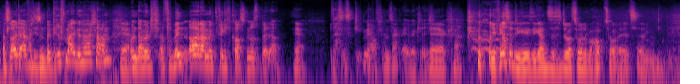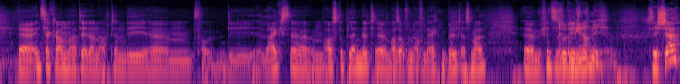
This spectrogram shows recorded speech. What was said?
dass Leute einfach diesen Begriff mal gehört haben und damit verbinden, oh, damit kriege ich kostenlos Bilder. Ja. Das ist, geht mir auf den Sack, ey, wirklich. Ja, ja, klar. Wie findest du die, die ganze Situation überhaupt so? Jetzt, ähm, äh, Instagram hat ja dann auch dann die, ähm, die Likes äh, ausgeblendet, ähm, also auf, auf dem rechten Bild erstmal. Ähm, wie findest du so bei die. Mir noch nicht. Sicher?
